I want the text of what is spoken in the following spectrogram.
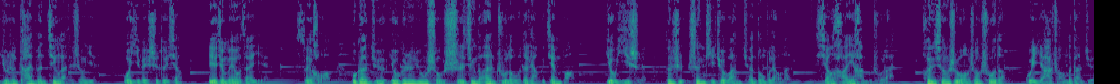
有人开门进来的声音。我以为是对象，也就没有在意。随后，我感觉有个人用手使劲的按住了我的两个肩膀，有意识，但是身体却完全动不了了，想喊也喊不出来，很像是网上说的“鬼压床”的感觉。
